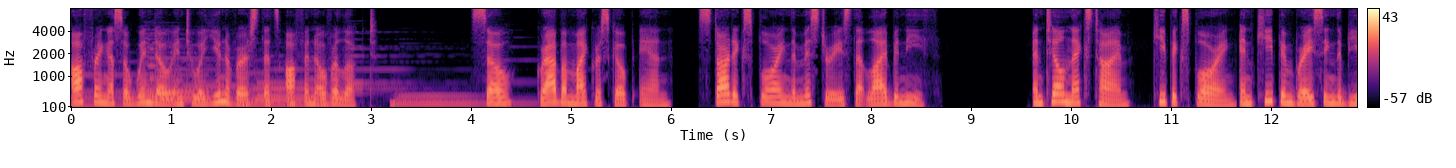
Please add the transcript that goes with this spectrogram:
offering us a window into a universe that's often overlooked. So, grab a microscope and Start exploring the mysteries that lie beneath. Until next time, keep exploring and keep embracing the beauty.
